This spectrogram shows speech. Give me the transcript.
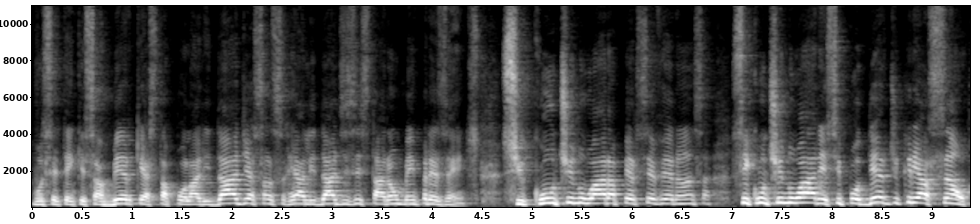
você tem que saber que esta polaridade, essas realidades estarão bem presentes. Se continuar a perseverança, se continuar esse poder de criação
